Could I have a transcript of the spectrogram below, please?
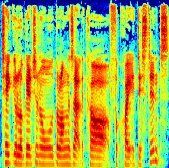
take your luggage and all the belongings out of the car for quite a distance.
